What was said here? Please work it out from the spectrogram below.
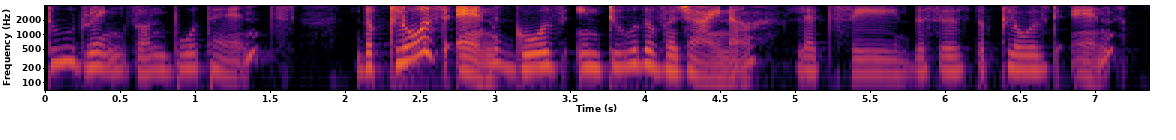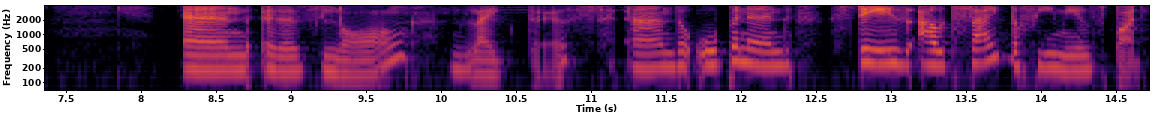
two rings on both ends. The closed end goes into the vagina. Let's say this is the closed end and it is long like this and the open end stays outside the female's body.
